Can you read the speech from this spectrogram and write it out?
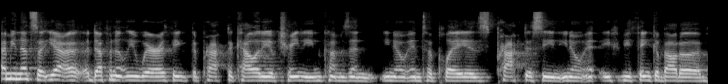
I mean, that's a, yeah, definitely where I think the practicality of training comes in, you know, into play is practicing, you know, if you think about a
